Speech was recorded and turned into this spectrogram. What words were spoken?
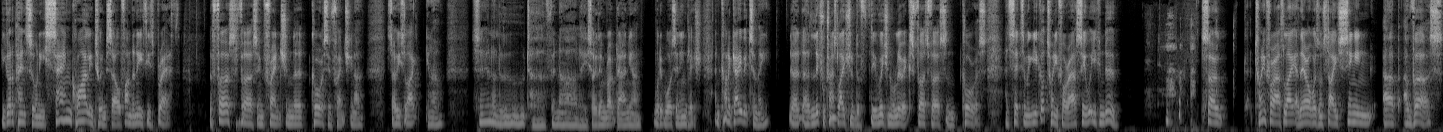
he got a pencil and he sang quietly to himself underneath his breath the first verse in French and the chorus in French, you know. So he's like, you know, c'est la lutte finale. So he then wrote down, you know, what it was in English and kind of gave it to me. A, a literal translation of the, the original lyrics, first verse and chorus, and said to me, You've got 24 hours, see what you can do. so 24 hours later, there I was on stage singing a, a verse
